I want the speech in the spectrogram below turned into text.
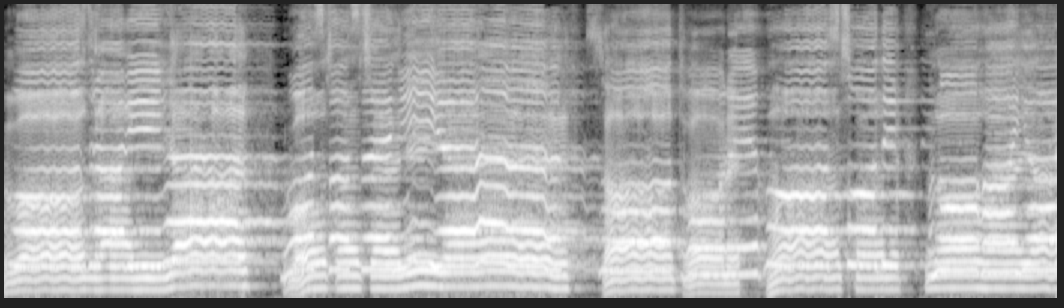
Во здравие, во спасение, сотвори, Господи, многая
